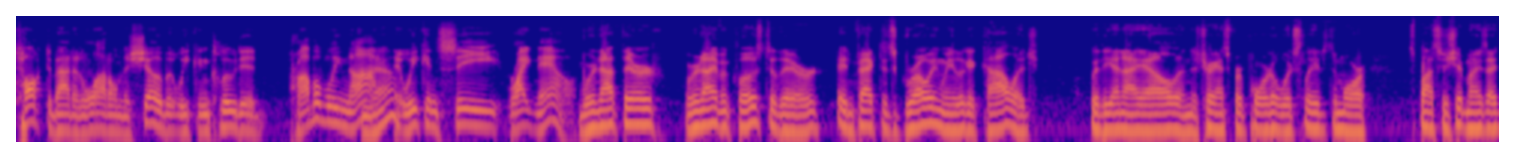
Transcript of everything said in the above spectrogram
talked about it a lot on the show, but we concluded probably not, No. that we can see right now. We're not there. We're not even close to there. In fact, it's growing when you look at college with the NIL and the transfer portal, which leads to more sponsorship money. I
